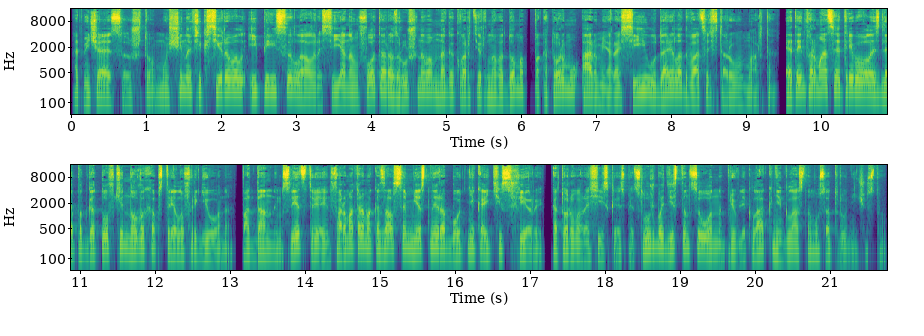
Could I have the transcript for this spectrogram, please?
Отмечается, что мужчина фиксировал и пересылал россиянам фото разрушенного многоквартирного дома, по которому армия России ударила 22 марта. Эта информация требовалась для подготовки новых обстрелов региона. По данным следствия, информатором оказался местный работник IT-сферы, которого российская спецслужба дистанционно привлекла к негласному сотрудничеству.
